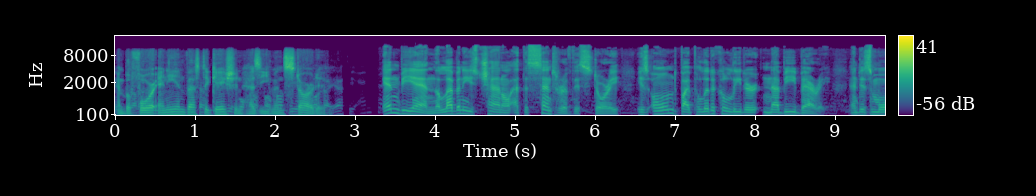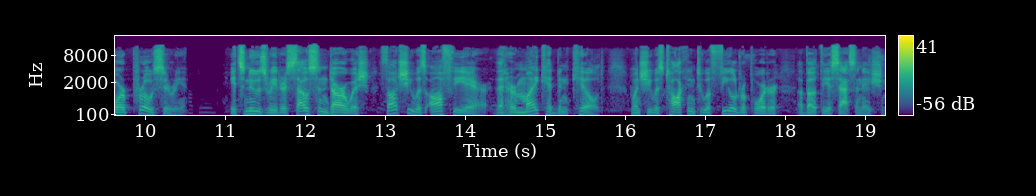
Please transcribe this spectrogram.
and before any investigation has even started. NBN, the Lebanese channel at the center of this story, is owned by political leader Nabih Berri and is more pro-Syrian. Its newsreader, Sausan Darwish, thought she was off the air, that her mic had been killed when she was talking to a field reporter about the assassination.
